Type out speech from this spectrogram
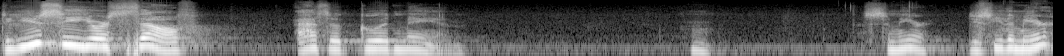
Do you see yourself as a good man? Hmm. Samir, do you see the mirror?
